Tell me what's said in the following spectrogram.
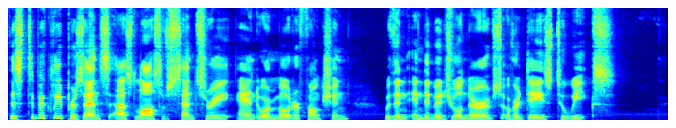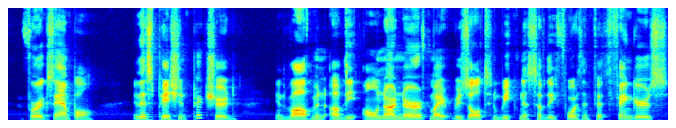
this typically presents as loss of sensory and or motor function within individual nerves over days to weeks. For example, in this patient pictured, involvement of the ulnar nerve might result in weakness of the fourth and fifth fingers,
